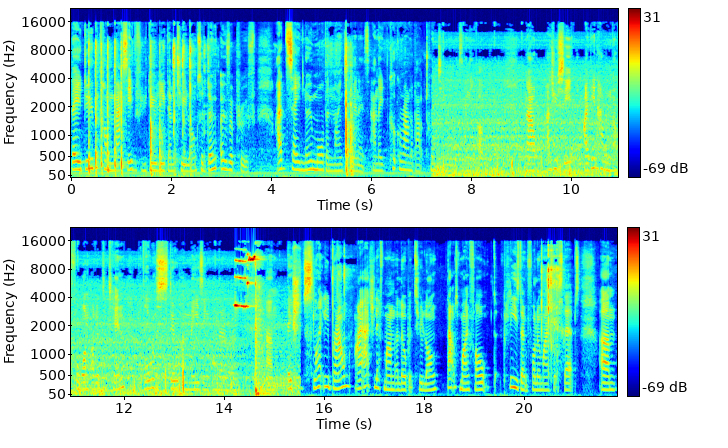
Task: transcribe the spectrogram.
they do become massive if you do leave them too long, so don't overproof. I'd say no more than 90 minutes, and they cook around about 20 minutes in the oven. Now, as you see, I didn't have enough for one out the tin, but they were still amazing on their own. Um, they should slightly brown. I actually left mine a little bit too long. That was my fault. Please don't follow my footsteps. Um,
